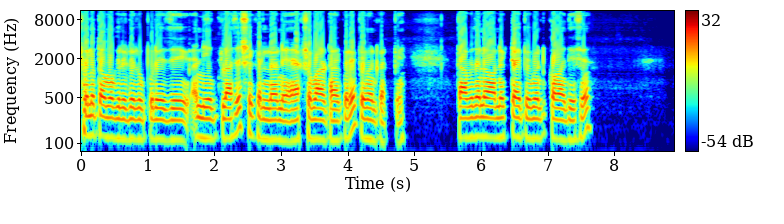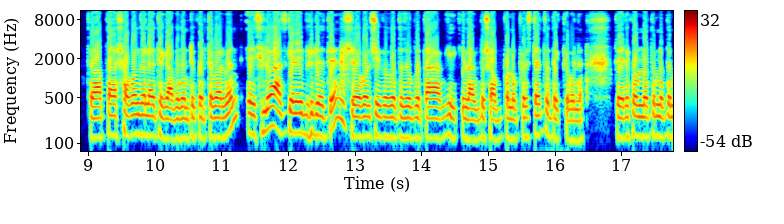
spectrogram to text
ষোলোতম গ্রেডের উপরে যে নিয়োগগুলো আছে, সেখানে একশো বারো টাকা করে পেমেন্ট কাটবে তো আবেদনে অনেকটাই পেমেন্ট কমাই দিয়েছে। তো আপনারা সকল জেলায় থেকে আবেদনটি করতে পারবেন। এই ছিল আজকের এই ভিডিওতে। সকল শিক্ষাগত যোগ্যতা কি কি লাগবে সম্পূর্ণ পোস্টটাই তো দেখতে পেলেন তো এরকম নতুন নতুন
